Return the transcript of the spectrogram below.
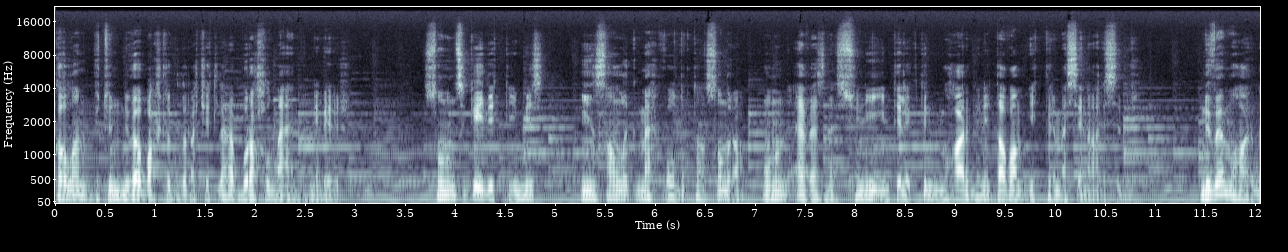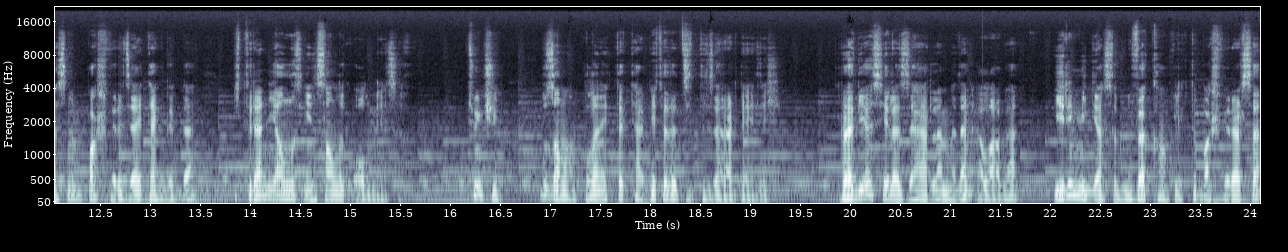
qalan bütün nüvə başlıqlı raketlərə buraxılma əmrini verir. Sonuncu qeyd etdiyimiz insanlıq məhv olduqdan sonra onun əvəzinə süni intellektin müharibəni davam etdirmə ssenarisidir. Nüvə müharibəsinin baş verəcəyi təqdirdə itirən yalnız insanlıq olmayacaq. Çünki bu zaman planetdə təbiətə də ciddi zərər dəyəcək. Radiasiya ilə zəhərlənmədən əlavə iri miqyaslı nüvə konflikti baş verərsə,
